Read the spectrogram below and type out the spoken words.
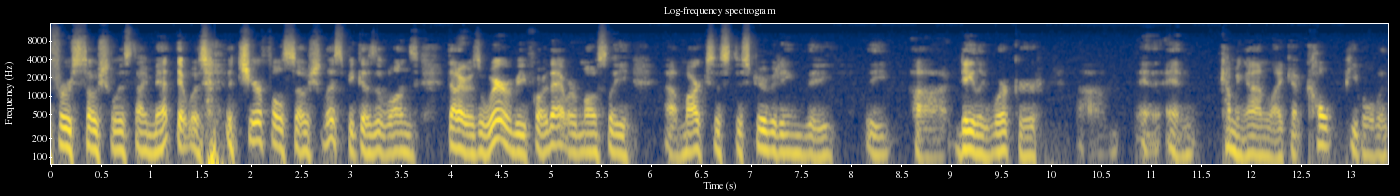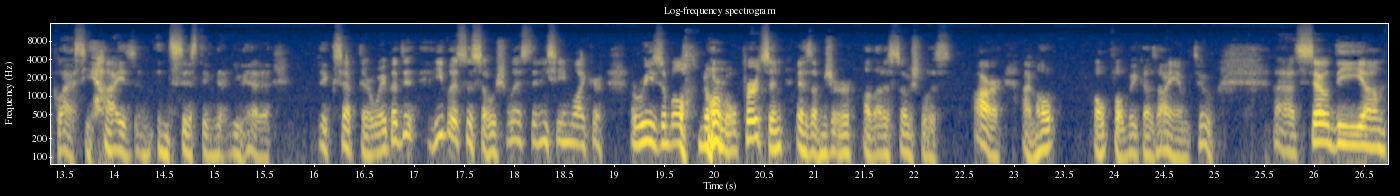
the first socialist I met that was a cheerful socialist because the ones that I was aware of before that were mostly uh, Marxists distributing the the uh, daily worker um, and, and, coming on like a cult people with glassy eyes and insisting that you had to accept their way. But th- he was a socialist and he seemed like a, a, reasonable, normal person, as I'm sure a lot of socialists are. I'm hope, hopeful because I am too. Uh, so the um,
